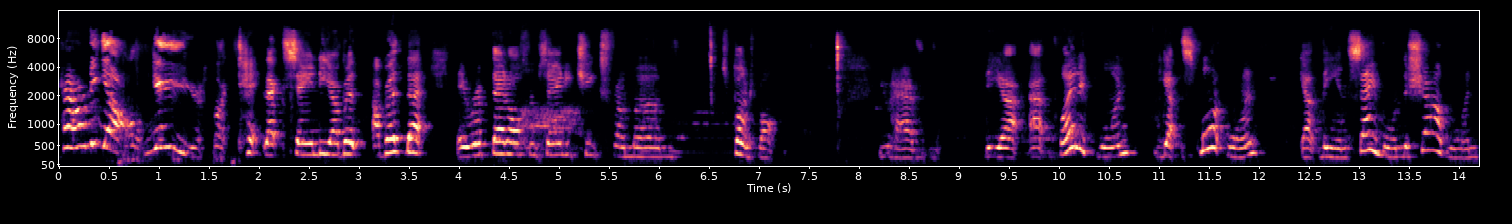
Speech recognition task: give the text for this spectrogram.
"Howdy y'all, yeah," like t- like Sandy. I bet, I bet that they ripped that off from Sandy Cheeks from um, SpongeBob. You have the uh, athletic one, you got the smart one, got the insane one, the shy one,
